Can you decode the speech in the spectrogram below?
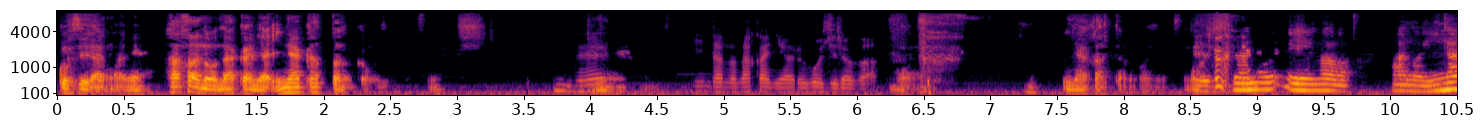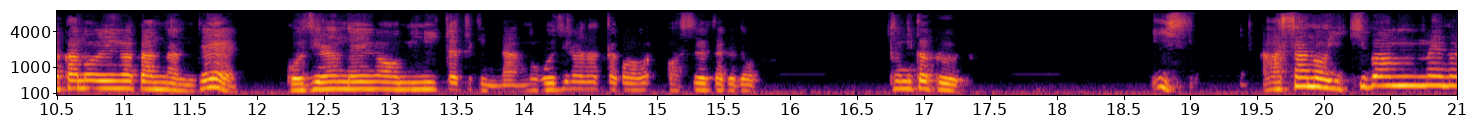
ゴジラがね、母の中にはいなかったのかもしれないですね。ーね、みんなの中にあるゴジラが。もう、いなかったのかもしれないですねゴ。ジラの映画は、あの、田舎の映画館なんで、ゴジラの映画を見に行った時に何のゴジラだったか忘れたけど、とにかく、い朝の一番目の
